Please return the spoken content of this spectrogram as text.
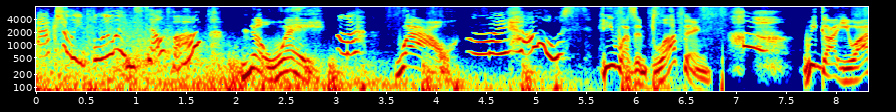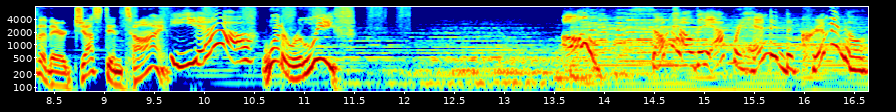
actually blew himself up? No way! Wow! My house! He wasn't bluffing. We got you out of there just in time. Yeah! What a relief! Oh! Somehow they apprehended the criminal.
